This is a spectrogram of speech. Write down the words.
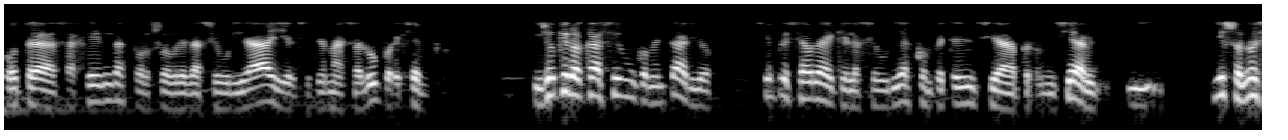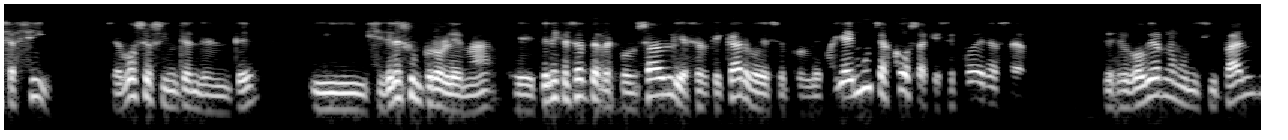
otras agendas por sobre la seguridad y el sistema de salud, por ejemplo. Y yo quiero acá hacer un comentario. Siempre se habla de que la seguridad es competencia provincial y, y eso no es así. O sea, vos sos intendente y si tenés un problema, eh, tenés que hacerte responsable y hacerte cargo de ese problema. Y hay muchas cosas que se pueden hacer desde el gobierno municipal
